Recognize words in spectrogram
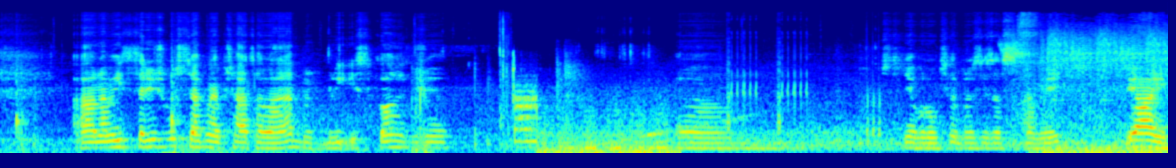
a navíc tady už musí takové přátelé, blízko, takže... Um, prostě budou se brzy zastavit. Jaj.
